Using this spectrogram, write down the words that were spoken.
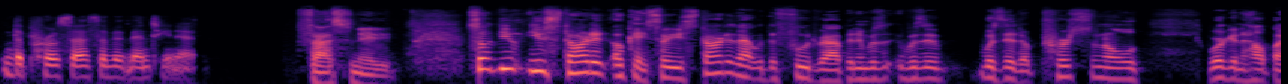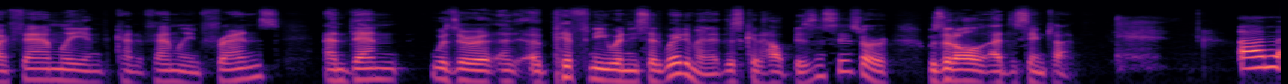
the process of inventing it. Fascinating. So you, you started, okay, so you started out with the food wrap and it was, it was a, was it a personal, we're going to help my family and kind of family and friends? And then was there an epiphany when you said, wait a minute, this could help businesses or was it all at the same time? Um,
